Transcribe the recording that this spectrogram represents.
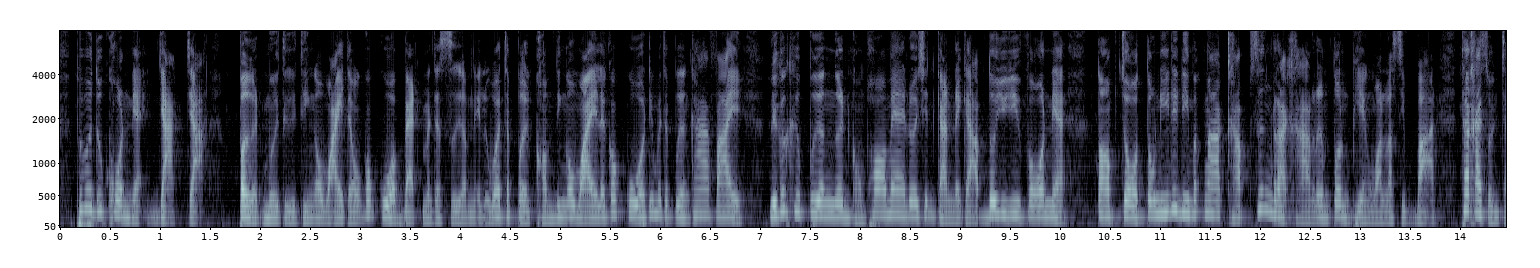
ๆเพื่อนๆทุกคนเนี่ยอยากจะเปิดมือถือทิ้งเอาไว้ แต่ว่าก็กลัวแบตมันจะเสื่อมเนี่ยหรือว่าจะเปิดคอมทิ้งเอาไว้แล้วก็กลัวที่มันจะเปลืองค่าไฟ หรือก็คือเปลืองเงินของพ่อแม่ด้วยเช่นกันนะครับ โดย UG Phone เนี่ยตอบโจทย์ตรงนี้ได้ดีมากๆครับ ซึ่งราคาเริ่มต้นเพียงวันละ 10 บาท ถ้าใครสนใจ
